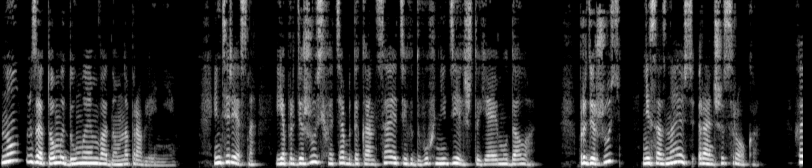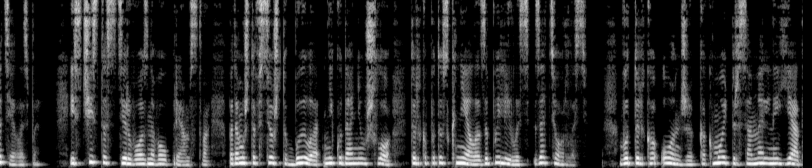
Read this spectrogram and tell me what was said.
Ну, зато мы думаем в одном направлении. Интересно, я продержусь хотя бы до конца этих двух недель, что я ему дала. Продержусь, не сознаюсь раньше срока. Хотелось бы из чисто стервозного упрямства, потому что все, что было, никуда не ушло, только потускнело, запылилось, затерлось. Вот только он же, как мой персональный яд,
